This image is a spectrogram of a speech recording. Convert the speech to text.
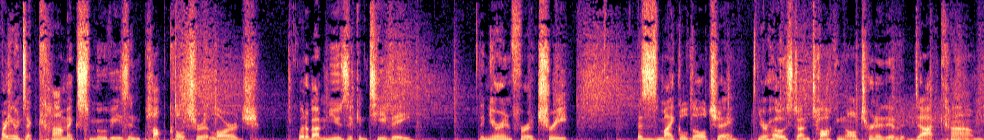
Are you into comics, movies, and pop culture at large? What about music and TV? Then you're in for a treat. This is Michael Dolce, your host on TalkingAlternative.com.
